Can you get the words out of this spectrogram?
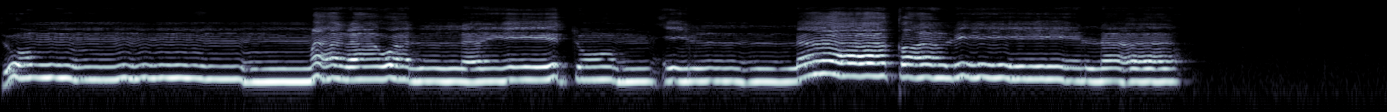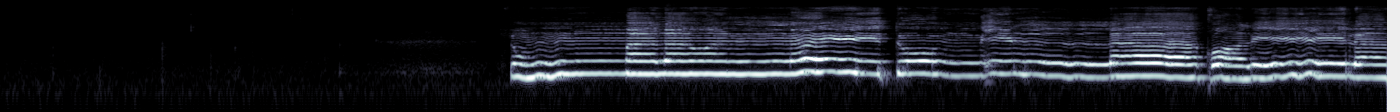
ثم لوليتم إلا قليلا ثم لوليتم إلا قليلا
